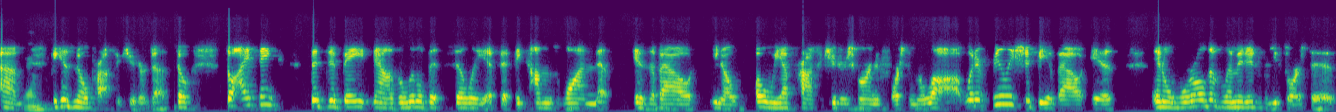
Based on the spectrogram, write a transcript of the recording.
um, yeah. because no prosecutor does. So, so I think the debate now is a little bit silly if it becomes one that is about, you know, oh, we have prosecutors who aren't enforcing the law. What it really should be about is in a world of limited resources,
